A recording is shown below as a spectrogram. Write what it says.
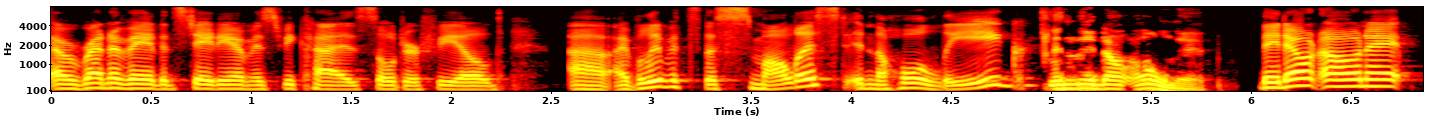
a renovated stadium, is because Soldier Field, uh, I believe it's the smallest in the whole league, and they don't own it. They don't own it,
